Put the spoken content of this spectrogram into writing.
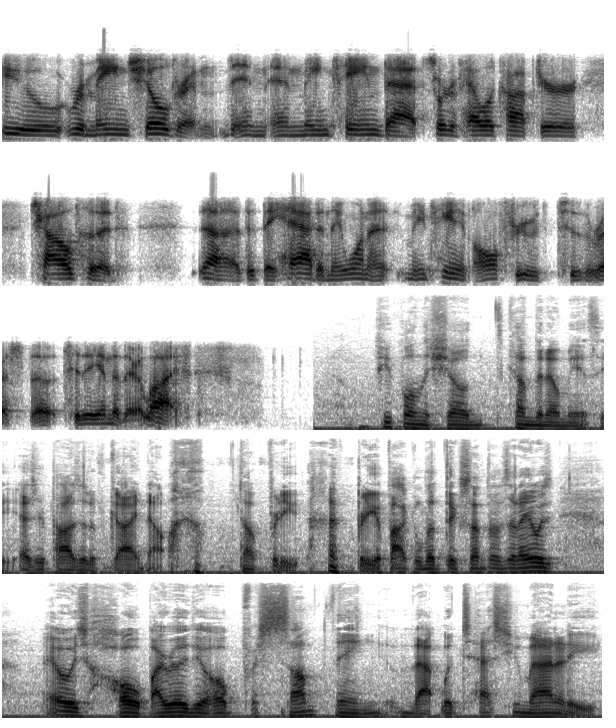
to remain children and, and maintain that sort of helicopter childhood uh, that they had, and they want to maintain it all through to the rest of the, to the end of their life. People on the show come to know me as a, as a positive guy now. I'm pretty pretty apocalyptic sometimes, and I always I always hope I really do hope for something that would test humanity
